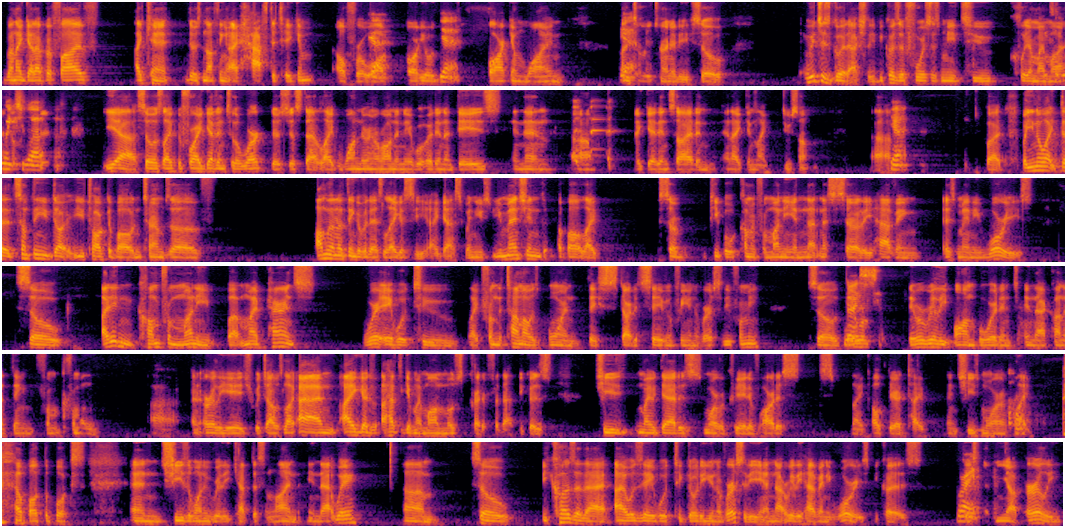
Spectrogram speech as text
when I get up at five, I can't. There's nothing. I have to take him out for a yeah. walk, or he'll yeah. bark and whine yeah. until eternity. So, which is good actually because it forces me to clear my mind. wakes you up. Yeah, so it's like before I get into the work, there's just that like wandering around the neighborhood in a daze, and then um, I get inside and and I can like do something. Uh, yeah. But but you know what? The something you do, you talked about in terms of I'm gonna think of it as legacy, I guess. When you you mentioned about like some people coming from money and not necessarily having as many worries. So I didn't come from money, but my parents were able to like from the time I was born, they started saving for university for me. So they nice. were they were really on board in in that kind of thing from from a, uh, an early age, which I was like I am I get I have to give my mom most credit for that because she my dad is more of a creative artist like out there type and she's more okay. like about the books and she's the one who really kept us in line in that way. Um, so because of that, I was able to go to university and not really have any worries because right. they set me up early.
